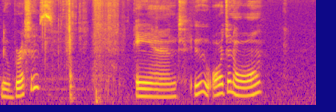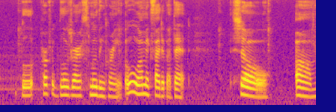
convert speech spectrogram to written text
new brushes. And, ooh, Origin Oil. Bl perfect blow dry smoothing cream. Ooh, I'm excited about that. So, um,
